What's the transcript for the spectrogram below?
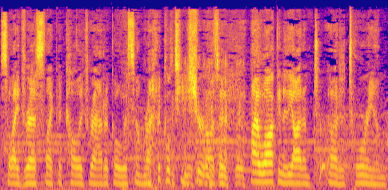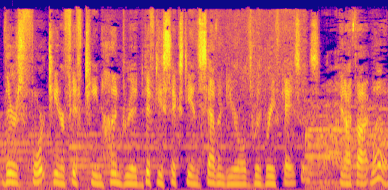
So I dressed like a college radical with some radical T-shirt on. So I walk into the auditorium. There's 14 or 1500 50, 60, and 70 year olds with briefcases, and I thought, whoa,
